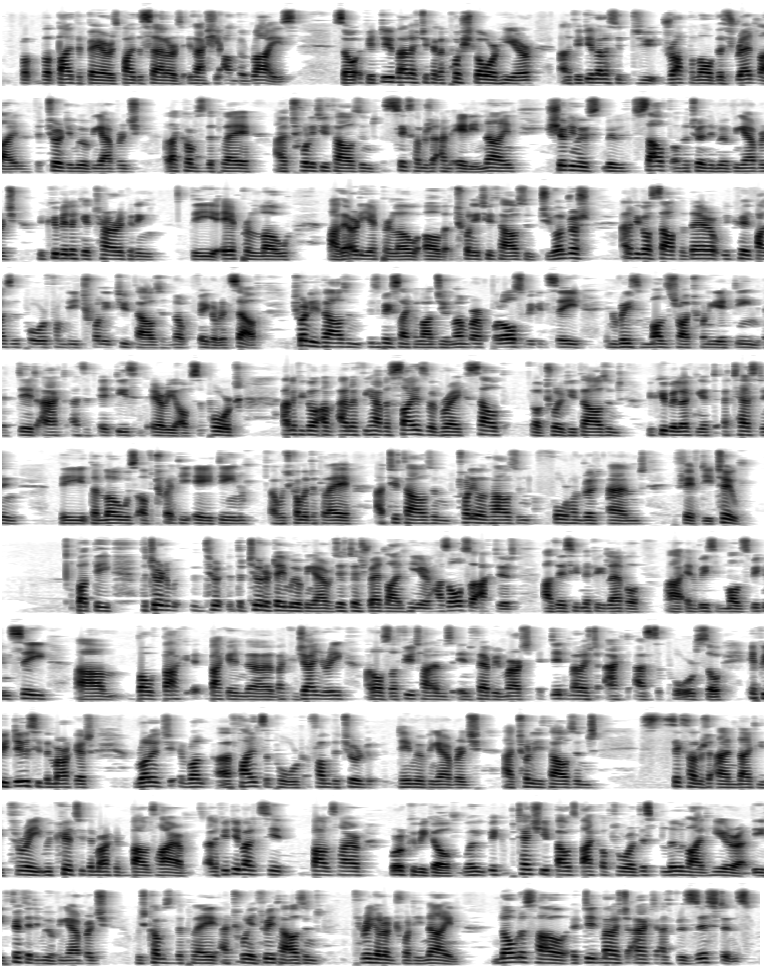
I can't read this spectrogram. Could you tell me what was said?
by the bears, by the sellers, is actually on the rise. So if you do manage to kind of push lower here, and if you do manage to, drop below this red line, the 200 moving average, that comes into play at 22,689. Should you move, move south of the 200 moving average, we could be looking at targeting the April low, uh, the early April low of 22,200. And if we go south of there, we could find support from the 22,000 figure itself. 20,000 is a big psychological number, but also we can see in recent months throughout 2018, it did act as a, decent area of support. And if you go, and if we have a sizable break south of 22,000, we could be looking at, at testing the, the lows of 2018, uh, which come into play at 2000, 21,452. But the the 200, the 200 day moving average, this red line here, has also acted as a significant level uh, in recent months. We can see um, both back back in uh, back in January and also a few times in February, March, it did manage to act as support. So if we do see the market run into run uh, find support from the 200 day moving average at 20,693, we could see the market bounce higher. And if you do manage to see it bounce higher, where could we go? Well, we could potentially bounce back up toward this blue line here at the 50-day moving average, which comes into play at 23,329. Notice how it did manage to act as resistance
